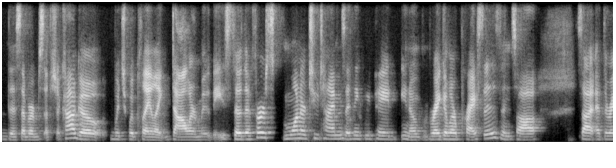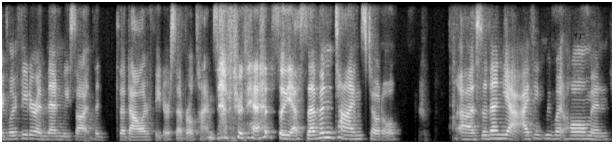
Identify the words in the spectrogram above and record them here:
the suburbs of Chicago, which would play like dollar movies. So the first one or two times, I think we paid, you know, regular prices and saw saw it at the regular theater, and then we saw it the, the dollar theater several times after that. So yeah, seven times total. Uh, so then, yeah, I think we went home and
